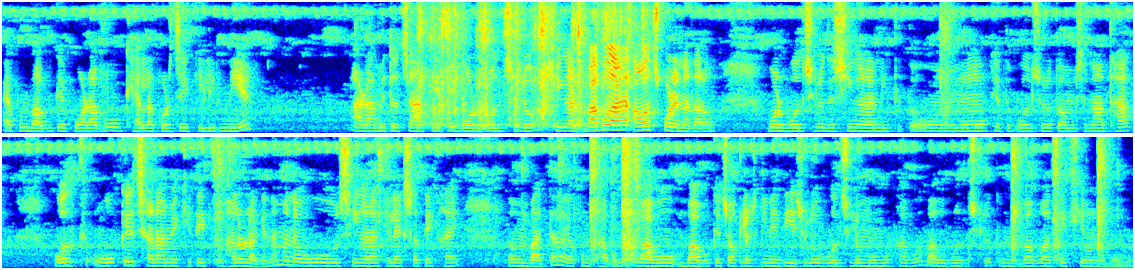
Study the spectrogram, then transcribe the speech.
এখন বাবুকে পড়াবো, খেলা করছে ক্লিপ নিয়ে। আর আমি তো চা খেয়েছি, বর বলছিল সিঙ্গারা, বাবু আওয়াজ করে না, দাঁড়াও। বর বলছিল যে সিঙ্গারা নিতে, তো মোমো খেতে বলছিল, তো আমি না থাক, ও ওকে ছাড়া আমি খেতে ভালো লাগে না। মানে ও সিঙ্গারা খেলে একসাথে খায়, তো আমি বাদ দাও, এখন খাব না। বাবু, বাবুকে চকলেট কিনে দিয়েছিল, ও বলছিল, মোমো খাব। বাবু বলছিল তুমি বাবু আজকে খেও না মোমো।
